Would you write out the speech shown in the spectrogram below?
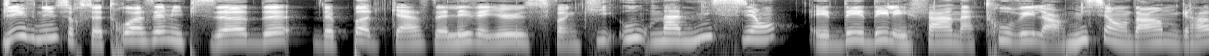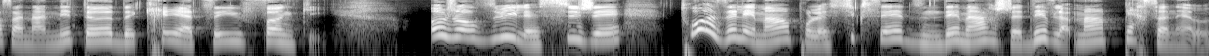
Bienvenue sur ce troisième épisode de podcast de l'éveilleuse funky où ma mission est d'aider les femmes à trouver leur mission d'âme grâce à ma méthode créative funky. Aujourd'hui, le sujet trois éléments pour le succès d'une démarche de développement personnel.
